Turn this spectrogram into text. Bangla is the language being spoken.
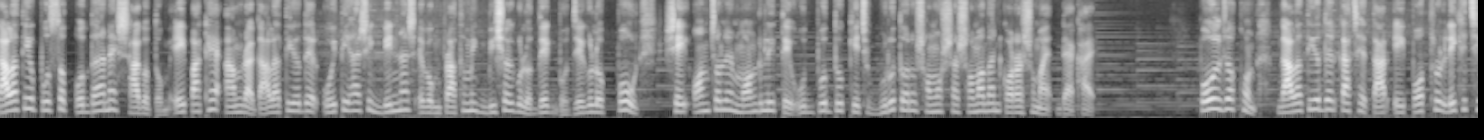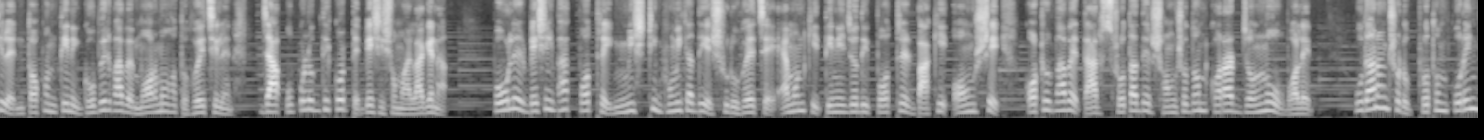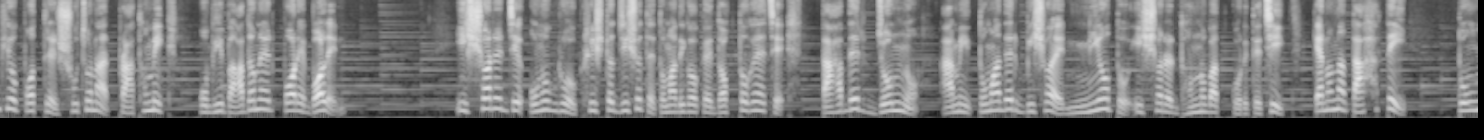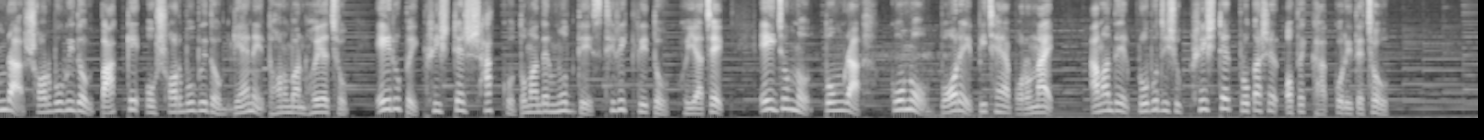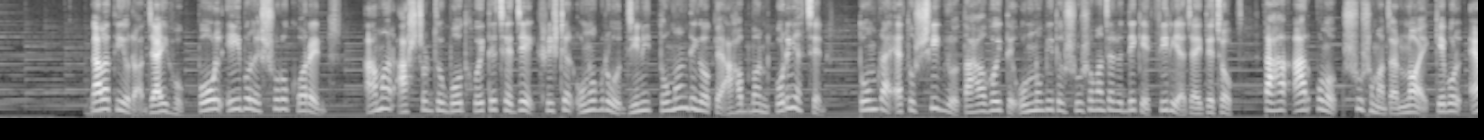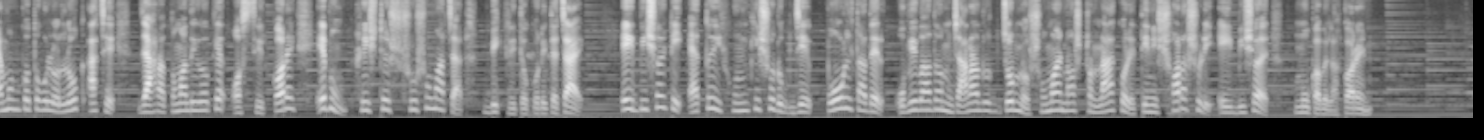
গালাতীয় পুস্তক অধ্যয়নে স্বাগতম। এই পাঠে আমরা গালাতীয়দের ঐতিহাসিক বিন্যাস এবং প্রাথমিক বিষয়গুলো দেখব, যেগুলো পৌল সেই অঞ্চলের মণ্ডলীতে উদ্বুদ্ধ কিছু গুরুতর সমস্যার সমাধান করার সময় দেখায়। পৌল যখন গালাতীয়দের কাছে তার এই পত্র লিখেছিলেন, তখন তিনি গভীরভাবে মর্মহত হয়েছিলেন, যা উপলব্ধি করতে বেশি সময় লাগে না। পৌলের বেশিরভাগ পত্রেই মিষ্টি ভূমিকা দিয়ে শুরু হয়েছে, এমনকি তিনি যদি পত্রের বাকি অংশে কঠোরভাবে তার শ্রোতাদের সংশোধন করার জন্যও বলেন। উদাহরণস্বরূপ প্রথম করিন্থীয় পত্রের সূচনার প্রাথমিক অভিবাদনের পরে বলেন, ঈশ্বরের যে অনুগ্রহ খ্রিস্ট যিশুতে তোমাদিগকে দত্ত হয়েছে, তাহাদের জন্য আমি তোমাদের বিষয়ে নিয়ত ঈশ্বরের ধন্যবাদ করিতেছি। কেননা তাহাতেই তোমরা সর্ববিধ বাক্যে ও সর্ববিধ জ্ঞানে ধনবান হইয়াছ এইরূপে খ্রিস্টের সাক্ষ্য তোমাদের মধ্যে স্থিরীকৃত হইয়াছে। এই জন্য তোমরা কোনো বরে পিছাইয়া পড়ো নাই। আমাদের প্রভু যীশু খ্রিস্টের প্রকাশের অপেক্ষা করিতেছ। গালাতীয়রা, যাই হোক, পৌল এই বলে শুরু করেন, আমার আশ্চর্য বোধ হইতেছে যে খ্রিস্টের অনুগ্রহ যিনি তোমাদিগকে আহ্বান করিয়াছেন, তোমরা এত শীঘ্র তাহা হইতে উন্নবিত সুসমাচারের দিকে ফিরিয়া যাইতেছ। তাহা আর কোনো সুসমাচার নয়, কেবল এমন কতগুলো লোক আছে যাহারা তোমাদিগকে অস্থির করে এবং খ্রিস্টের সুসমাচার বিকৃত করিতে চায়। এই বিষয়টি এতই হুমকিস্বরূপ যে পোল তাদের অভিবাদন জানানোর জন্য সময় নষ্ট না করে তিনি সরাসরি এই বিষয়ের মোকাবেলা করেন।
